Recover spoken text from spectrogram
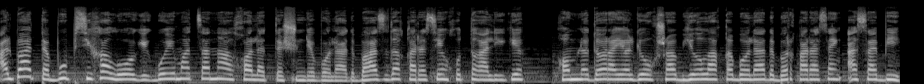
Albatta bu psixologik bu emotsional holatda shunday bo'ladi. Ba'zida qarasang xuddi haligi homilador ayolga o'xshab yig'laqi bo'ladi. Bir qarasang asabiy.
